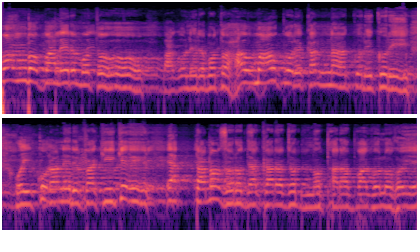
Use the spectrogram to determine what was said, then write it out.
পঙ্গপালের মতো, পাগলের মতো হাউমাউ করে, কান্না করে করে ওই কোরআনের পাখিকে একটা নজর দেখার জন্য তারা পাগল হয়ে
